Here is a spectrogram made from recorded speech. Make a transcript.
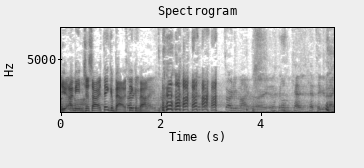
You, I mean, just all right. Think about it. Think about it. It's already mine. All right, can't can't take it back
